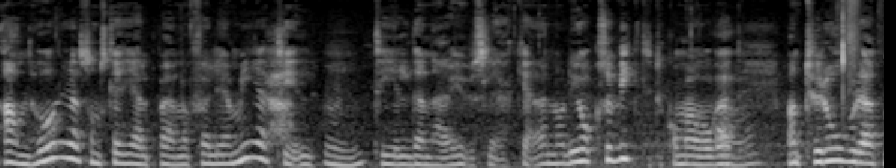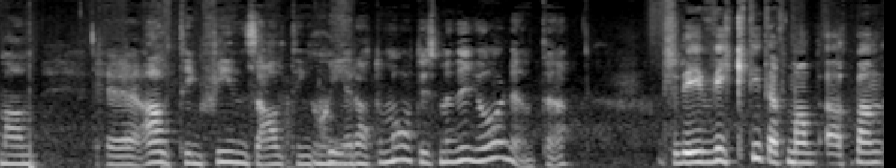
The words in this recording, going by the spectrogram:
anhöriga som ska hjälpa en att följa med till, till den här husläkaren. Och det är också viktigt att komma ihåg att man tror att man, eh, allting finns, allting sker automatiskt men det gör det inte. Så det är viktigt att man, att man,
